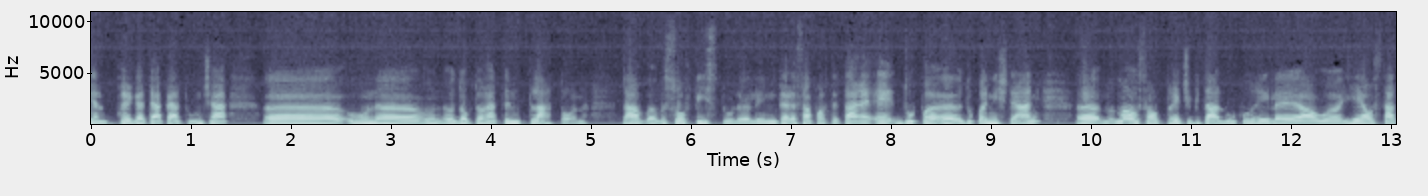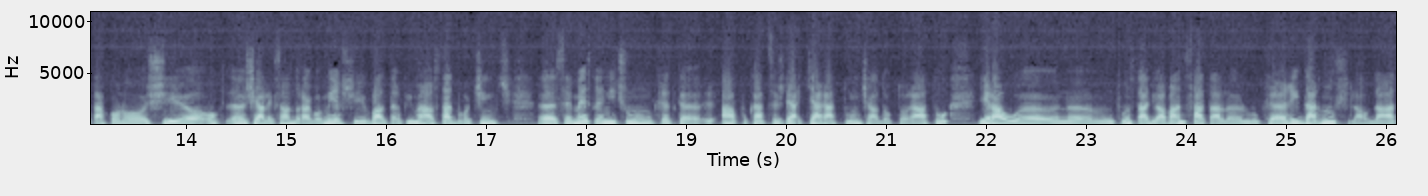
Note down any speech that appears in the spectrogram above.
el pregătea pe atunci uh, un, uh, un doctorat în Platon. Da? sofistul îl interesa foarte tare, e, după, după niște ani, mă rog, s-au precipitat lucrurile, au, ei au stat acolo și, și Alexandru Dragomir și Walter Pima, au stat vreo 5 semestre, niciunul nu cred că a apucat să-și dea chiar atunci doctoratul, erau în, într-un stadiu avansat al lucrării, dar nu și l-au dat.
